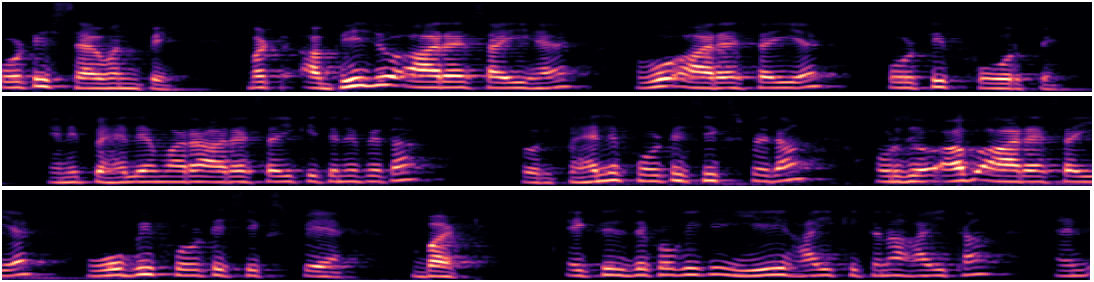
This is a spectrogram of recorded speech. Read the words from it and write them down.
47 पे। बट अभी जो RSI है, वो RSI है 44 पे। यानी पहले हमारा RSI कितने पे था? सॉरी पहले 46 पे था, और जो अब RSI है, वो भी 46 पे है। बट एक चीज़ देखोगे कि ये हाई कितना हाई था एंड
